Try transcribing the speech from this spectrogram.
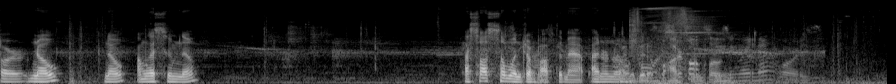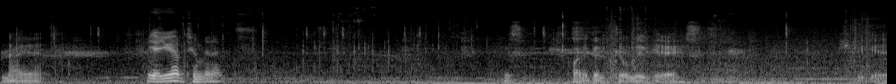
Or no. No. I'm gonna assume no. I saw someone jump off the map. I don't know. Quite a bit of Is circle boxes closing here. right now, or is Not yet. Yeah, you have two minutes. There's quite a bit of kill loot here. so Should be good.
